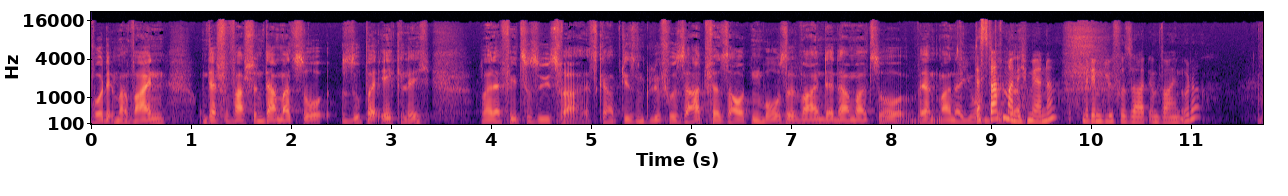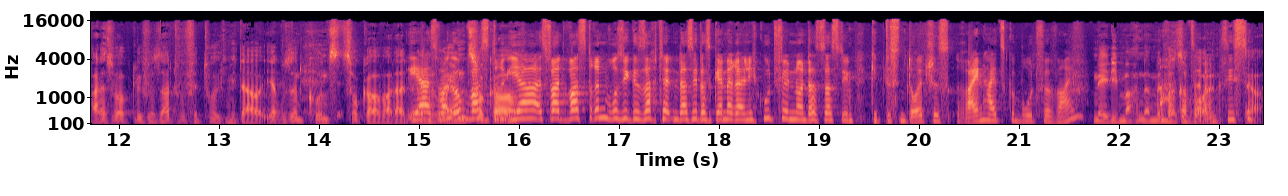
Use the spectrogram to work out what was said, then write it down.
wurde immer Wein. Und der war schon damals so super eklig, weil er viel zu süß war. Es gab diesen Glyphosat versauten Moselwein, der damals so während meiner Jugend. Das darf man nicht mehr, ne? Mit dem Glyphosat im Wein, oder? War das überhaupt Glyphosat? Wofür tue ich mich da? Irgendwo so ein Kunstzucker war da drin. Ja, es war irgendwas drin. Ja, es war was drin, wo sie gesagt hätten, dass sie das generell nicht gut finden und dass das dem. Gibt es ein deutsches Reinheitsgebot für Wein? Nee, die machen damit, Ach, was Gott sie sei wollen. Dank. Siehst du? Ja.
